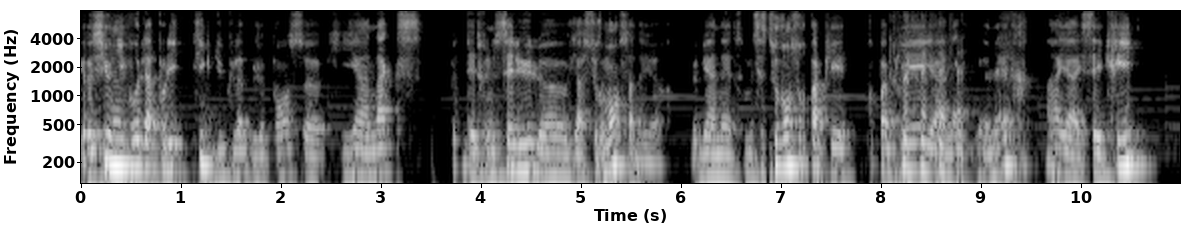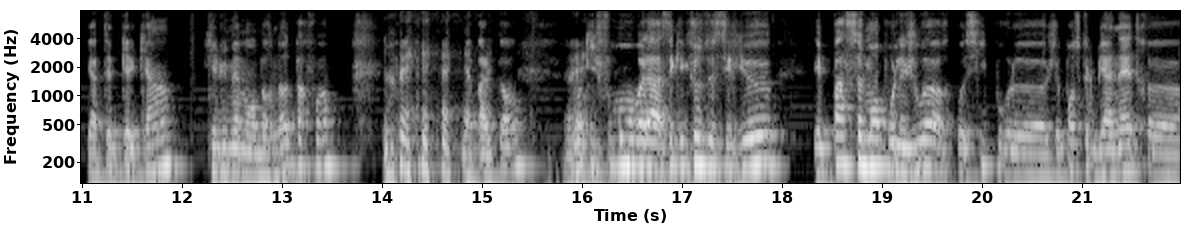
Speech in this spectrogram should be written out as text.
Et aussi au niveau de la politique du club, je pense euh, qu'il y a un axe peut-être une cellule, euh, il y a sûrement ça d'ailleurs, le bien-être, mais c'est souvent sur papier. Sur papier, il y a le bien-être, hein, c'est écrit, il y a peut-être quelqu'un qui est lui-même en burn-out parfois, il n'y a pas le temps. Donc il faut, voilà, c'est quelque chose de sérieux et pas seulement pour les joueurs, aussi pour le. Je pense que le bien-être euh,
